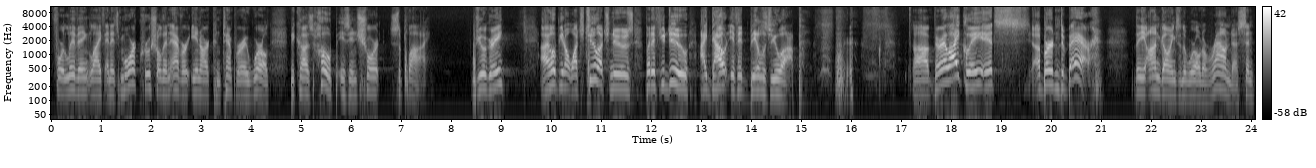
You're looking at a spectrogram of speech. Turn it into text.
for living life, and it's more crucial than ever in our contemporary world because hope is in short supply. Would you agree? I hope you don't watch too much news, but if you do, I doubt if it builds you up. uh, very likely it's a burden to bear, the ongoings in the world around us. And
